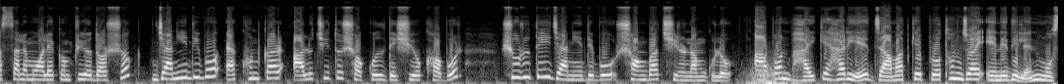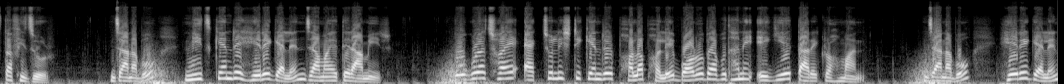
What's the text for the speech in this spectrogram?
আসসালামু আলাইকুম, প্রিয় দর্শক। জানিয়ে দিব এখনকার আলোচিত সকল দেশীয় খবর। শুরুতেই জানিয়ে দেব সংবাদ শিরোনামগুলো। আপন ভাইকে হারিয়ে জামাতকে প্রথম জয় এনে দিলেন মোস্তাফিজুর। জানাব, নিজ কেন্দ্রে হেরে গেলেন জামায়াতের আমির। বগুড়া ছয়ে একচল্লিশটি কেন্দ্রের ফলাফলে বড় ব্যবধানে এগিয়ে তারেক রহমান। জানাব, হেরে গেলেন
